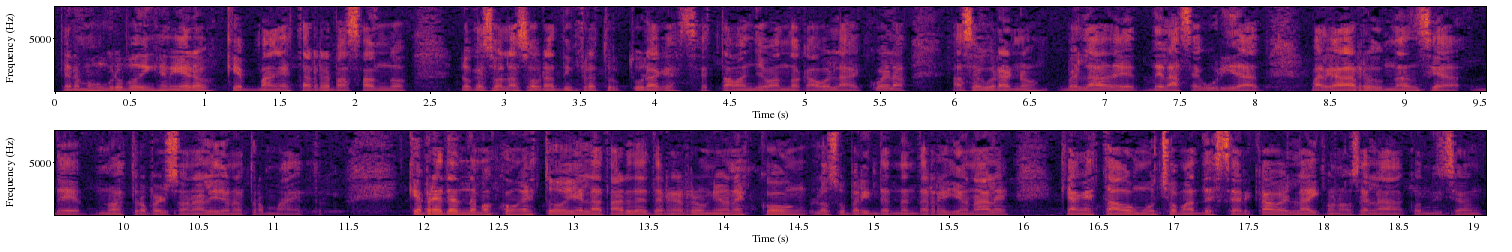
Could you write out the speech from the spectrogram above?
tenemos un grupo de ingenieros que van a estar repasando lo que son las obras de infraestructura que se estaban llevando a cabo en las escuelas, asegurarnos, ¿verdad?, de, de la seguridad, valga la redundancia, de nuestro personal y de nuestros maestros. ¿Qué pretendemos con esto? Hoy en la tarde tener reuniones con los superintendentes regionales que han estado mucho más de cerca, ¿verdad? Y conocen la condición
